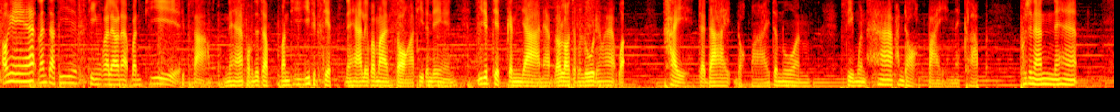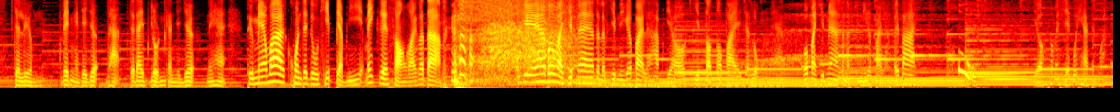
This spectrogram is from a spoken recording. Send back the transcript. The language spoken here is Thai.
โอเคฮะหลังจากที่ทิ้งไปแล้วนะวันที่ 13 นะฮะผมจะจับวันที่ 27 นะฮะหรือประมาณ 2 อาทิตย์นั่นเอง27 กันยานะครับแล้วเราจะมารู้นะฮะว่าใครจะได้ดอกไม้จำนวน 45,000 ดอกไปนะครับ เพราะฉะนั้นนะฮะจะลืม เล่นกันเยอะๆนะฮะจะได้ลุ้นกันเยอะๆนะฮะถึงแม้ว่าคนจะดูคลิปแบบนี้ไม่เกิน 200 ก็ตาม โอเคฮะเพิ่มมาคลิปหน้าสำหรับคลิปนี้ก็ไปแล้วครับ เดี๋ยวคลิปต่อๆไปจะลงนะฮะเพิ่มมาคลิปหน้าสำหรับคลิปนี้ก็ไปแล้วบ๊ายบายเดี๋ยวทำไมเสียงกูแหบจังวะ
